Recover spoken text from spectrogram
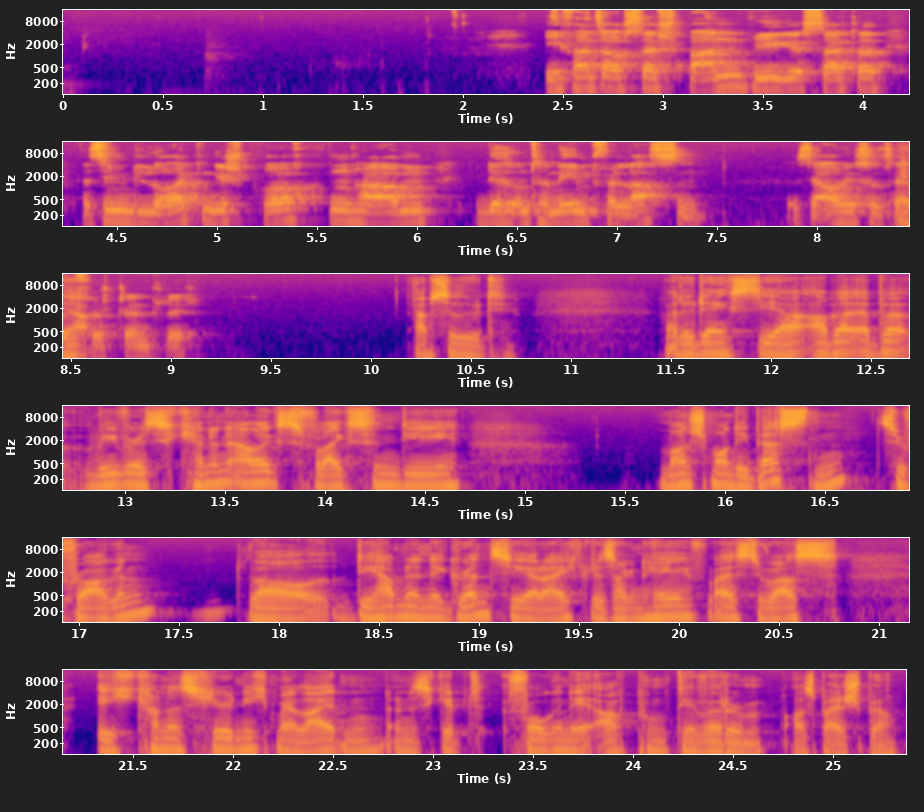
Ich fand es auch sehr spannend, wie er gesagt hat, dass sie mit Leuten gesprochen haben, die das Unternehmen verlassen. Das ist ja auch nicht so selbstverständlich. Ja. Absolut. Weil du denkst, ja, aber, aber wie wir es kennen, Alex, vielleicht sind die manchmal die Besten zu fragen, weil die haben eine Grenze erreicht, die sagen, hey, weißt du was, ich kann es hier nicht mehr leiden und es gibt folgende acht Punkte, warum, als Beispiel.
